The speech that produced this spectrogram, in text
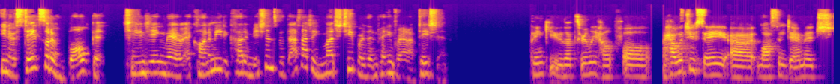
You know, states sort of balk at changing their economy to cut emissions, but that's actually much cheaper than paying for adaptation. Thank you. That's really helpful. How would you say uh, loss and damage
